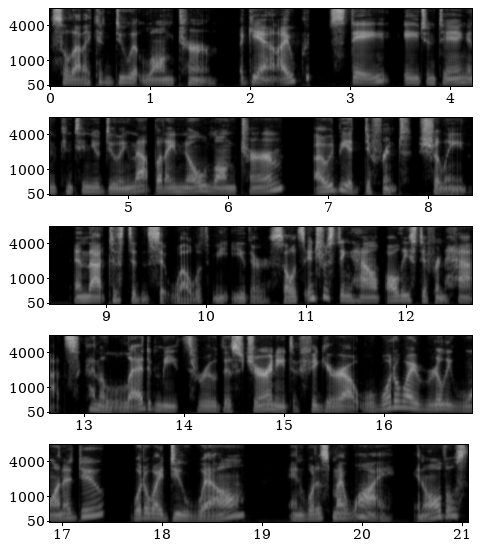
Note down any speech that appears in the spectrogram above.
so that I can do it long term. Again, I could stay agenting and continue doing that, but I know long term I would be a different Chelene. And that just didn't sit well with me either. So it's interesting how all these different hats kind of led me through this journey to figure out, well, what do I really want to do? what do I do well and what is my why? And all those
